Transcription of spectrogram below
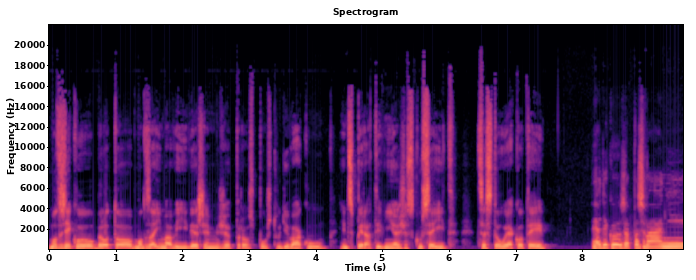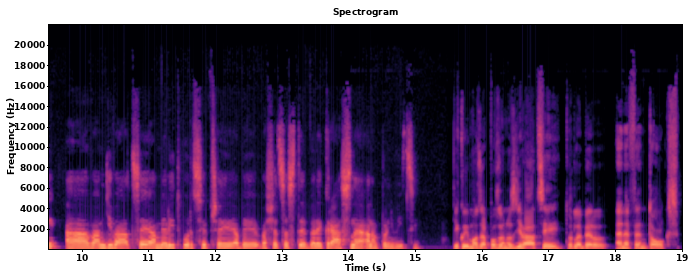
Moc děkuju, bylo to moc zajímavý, věřím, že pro spoustu diváků inspirativní a že zkusí jít cestou jako ty. Já děkuji za pozvání a vám diváci a milí tvůrci přeji, aby vaše cesty byly krásné a naplňující. Děkuji moc za pozornost diváci, tohle byl NFN Talks.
